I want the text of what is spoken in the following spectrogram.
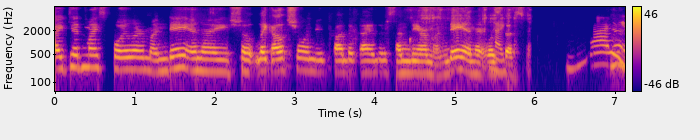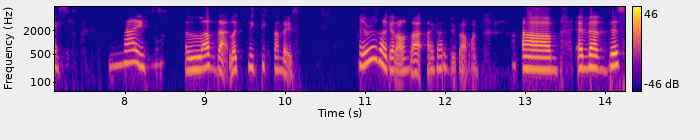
I did my spoiler Monday, and I show like I'll show a new product either Sunday or Monday, and it was Nice. this. Nice. Yes. Nice. I love that. Like sneak peek Sundays. I really gotta get on that. I gotta do that one. Um, and then this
